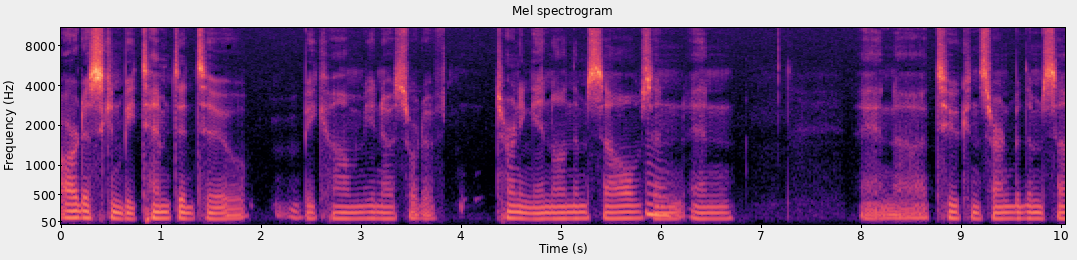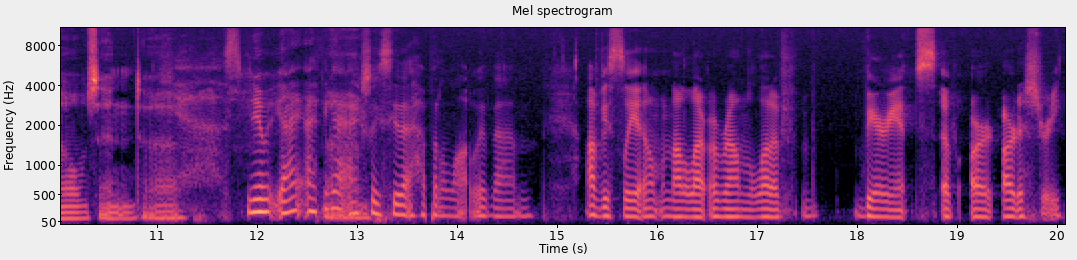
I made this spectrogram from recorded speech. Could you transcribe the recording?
artists can be tempted to become, you know, sort of turning in on themselves Mm. and and and uh, too concerned with themselves and uh, You know, I, I think I Um, actually see that happen a lot with. Um, obviously, I don't, I'm not a lot around a lot of variants of art artistry,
